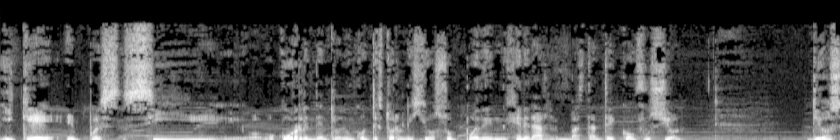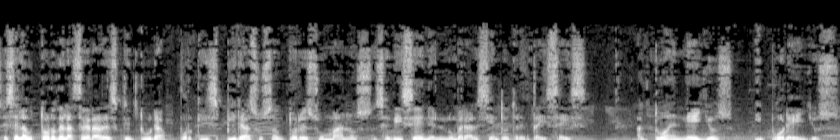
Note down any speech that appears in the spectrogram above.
y que pues si ocurren dentro de un contexto religioso pueden generar bastante confusión. Dios es el autor de la Sagrada Escritura porque inspira a sus autores humanos, se dice en el numeral 136 actúa en ellos y por ellos.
